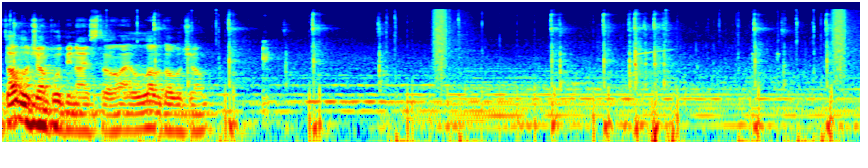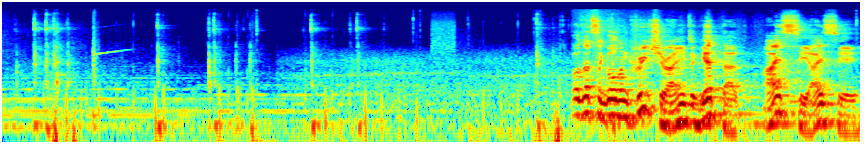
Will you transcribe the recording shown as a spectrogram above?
Double jump would be nice though. I love double jump. Oh, that's a golden creature. I need to get that. I see, I see.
